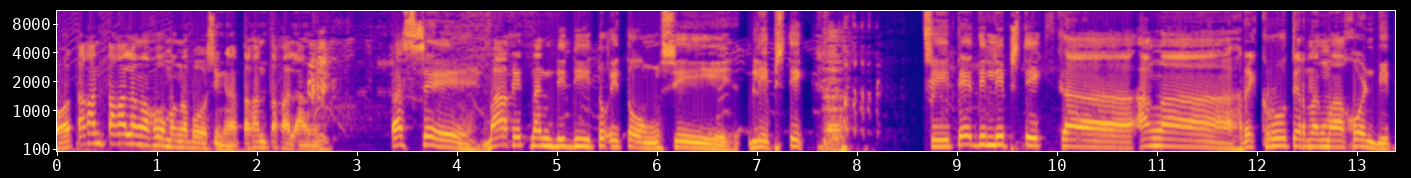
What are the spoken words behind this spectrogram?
O takanta ka lang ako mga bossing ha. Takanta ka lang. Kasi bakit nandito itong si Lipstick? Si Teddy Lipstick ah, ang ah, recruiter ng mga corn beef.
